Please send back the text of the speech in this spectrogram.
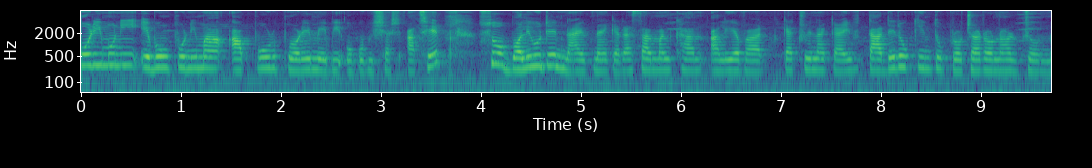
পরিমণি এবং পূর্ণিমা আপুর পরে মেবি অপবিশ্বাস আছে। সো বলিউডের নায়ক, নায়িকারা সালমান খান, আলিয়া ভাট, ক্যাটরিনা কাইফ, তাদেরও কিন্তু প্রচারণার জন্য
